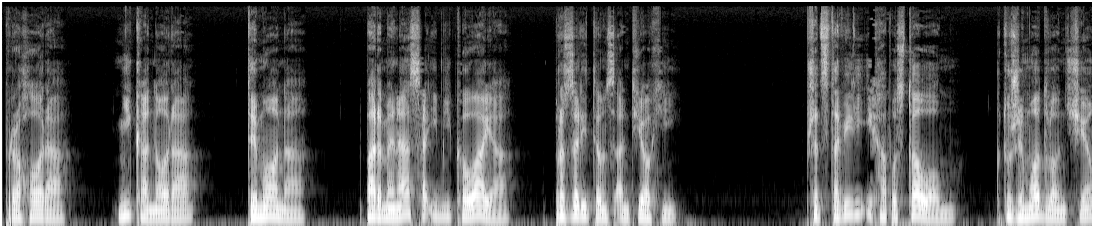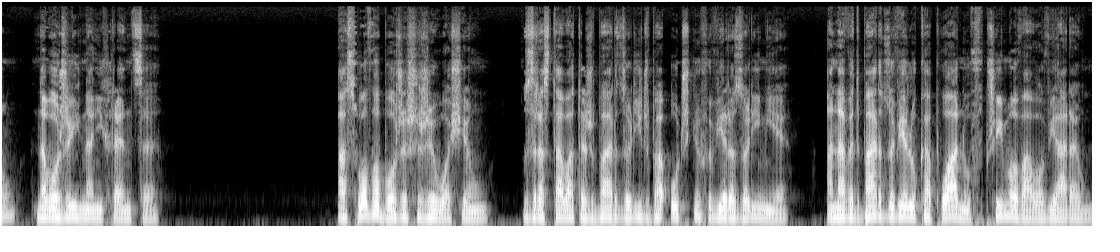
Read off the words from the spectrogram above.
Prochora, Nikanora, Tymona, Parmenasa i Mikołaja, prozelitę z Antiochii. Przedstawili ich apostołom, którzy modląc się, nałożyli na nich ręce. A słowo Boże szerzyło się, wzrastała też bardzo liczba uczniów w Jerozolimie, a nawet bardzo wielu kapłanów przyjmowało wiarę.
